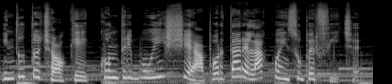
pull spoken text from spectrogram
in tutto ciò che contribuisce a portare l'acqua in superficie.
